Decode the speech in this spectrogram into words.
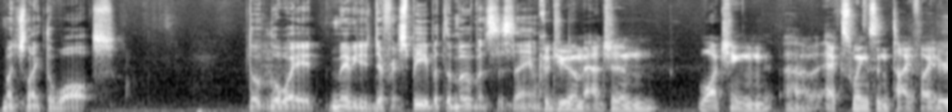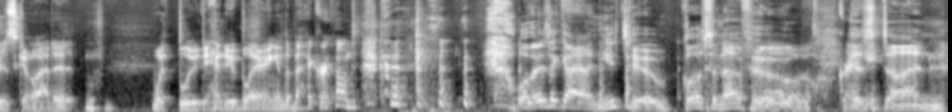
much like the waltz. The, the way it maybe a different speed, but the movement's the same. Could you imagine watching uh, X Wings and TIE fighters go at it with Blue Danube blaring in the background? well, there's a guy on YouTube, close enough, who has done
